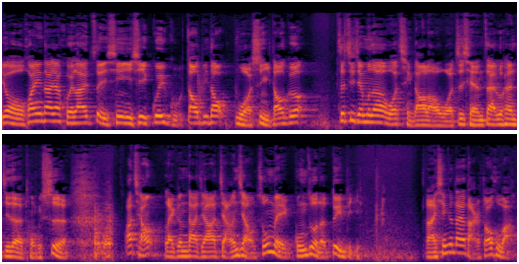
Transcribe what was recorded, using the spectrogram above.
哟，欢迎大家回来！最新一期硅谷刀逼刀，我是你刀哥。这期节目呢，我请到了我之前在洛杉矶的同事阿强来跟大家讲一讲中美工作的对比。来，先跟大家打个招呼吧。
